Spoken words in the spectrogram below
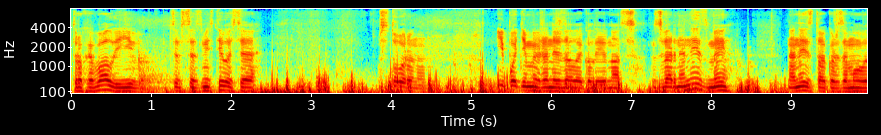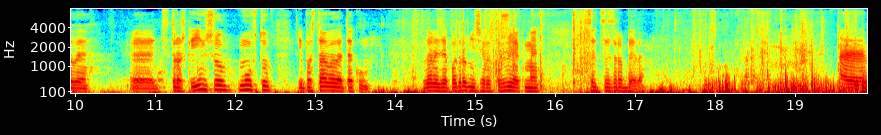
трохи вал і це все змістилося в сторону. І потім ми вже не ждали, коли у нас зверне низ, ми на низ також замовили е, трошки іншу муфту і поставили таку. Зараз я подробніше розкажу, як ми все це зробили. Е,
